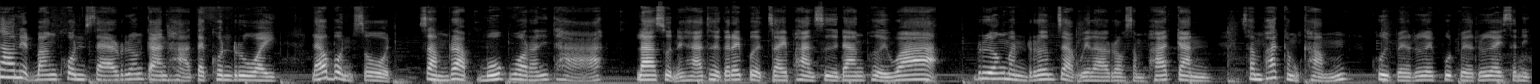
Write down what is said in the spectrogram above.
ชาวเน็ตบางคนแซะเรื่องการหาแต่คนรวย แล้วบ่นโสดสำหรับมุกวรนิฐา ล่าสุดนะคะ เธอก็ได้เปิดใจผ่านสื่อดังเผยว่า เรื่องมันเริ่มจากเวลาเราสัมภาษณ์กัน สัมภาษณ์ขำๆคุยไปเรื่อย พูดไปเรื่อย สนิท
